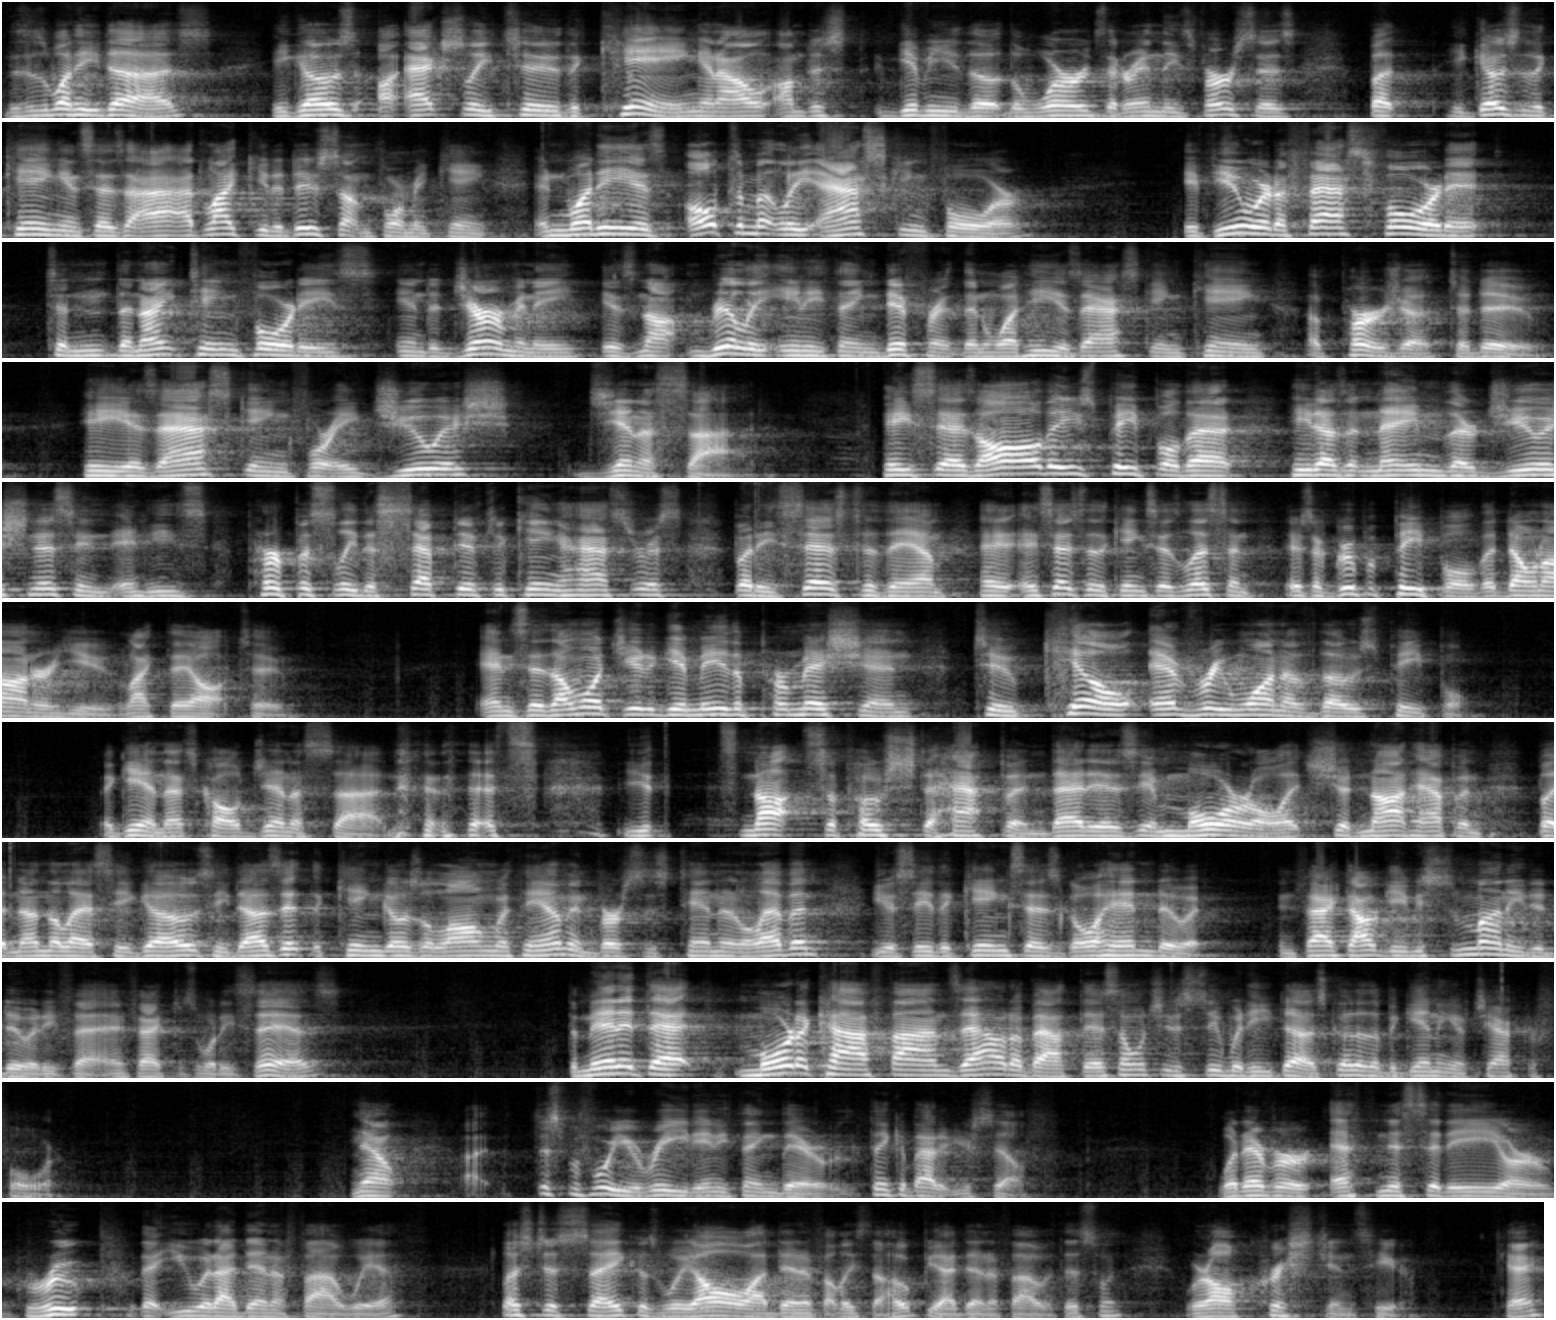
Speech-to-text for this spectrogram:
This is what he does. He goes uh, actually to the king, and i am just giving you the, the words that are in these verses, but he goes to the king and says, I'd like you to do something for me, king. And what he is ultimately asking for, if you were to fast forward it to the 1940s into Germany, is not really anything different than what he is asking King of Persia to do. He is asking for a Jewish genocide. He says all these people that he doesn't name their Jewishness, and, and he's purposely deceptive to King Ahasuerus, but he says to them, he says to the king, says, listen, there's a group of people that don't honor you like they ought to. And he says, I want you to give me the permission to kill every one of those people. Again, that's called genocide. that's, you, it's not supposed to happen. That is immoral. It should not happen. But nonetheless, he goes, he does it. The king goes along with him. In verses 10 and 11, you see the king says, Go ahead and do it. In fact, I'll give you some money to do it. In fact, is what he says. The minute that Mordecai finds out about this, I want you to see what he does. Go to the beginning of chapter 4. Now, uh, just before you read anything there, think about it yourself. Whatever ethnicity or group that you would identify with, Let's just say, because we all identify, at least I hope you identify with this one, we're all Christians here. Okay?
